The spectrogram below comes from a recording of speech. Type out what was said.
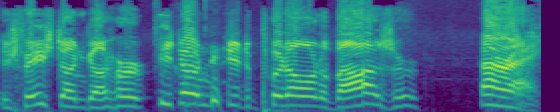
his face done got hurt. He done needed to put on a visor. All right.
